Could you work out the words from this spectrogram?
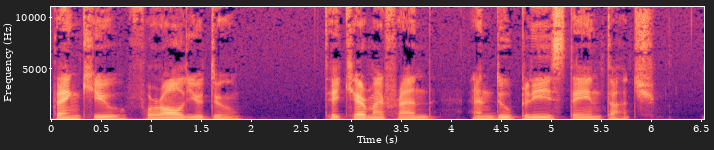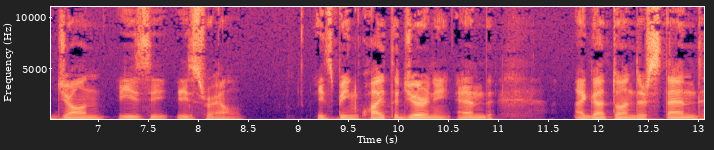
thank you for all you do. Take care, my friend, and do please stay in touch. John Easy Israel. It's been quite a journey, and I got to understand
